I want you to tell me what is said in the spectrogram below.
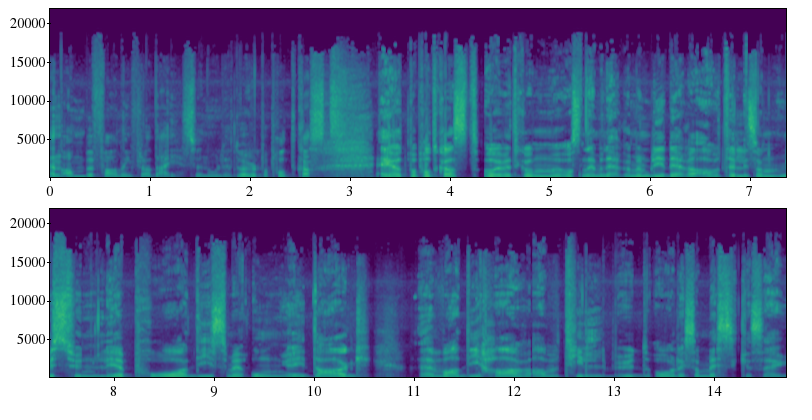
en anbefaling fra deg, Sven Ole. Du har hørt på podkast. Jeg har hørt på podkast, og jeg vet ikke om åssen det er med dere, men blir dere av og til litt sånn misunnelige på de som er unge i dag? eh, Hva de har av tilbud å liksom meske seg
